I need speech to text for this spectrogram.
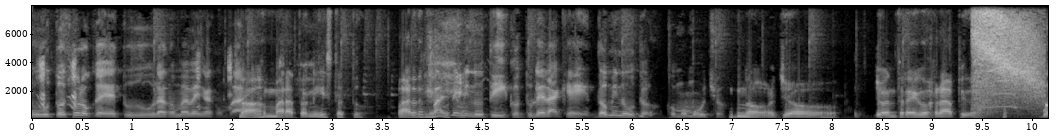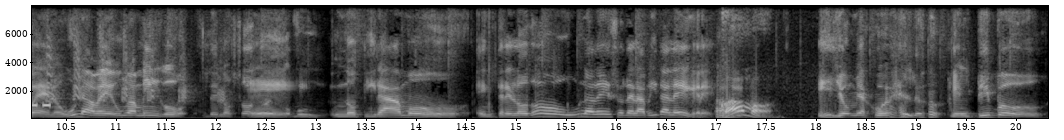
minutos, eso es lo que tú duras, no me vengas con varios. no, maratonista tú. Par de Par minutos. de minuticos, tú le das que dos minutos, como mucho. No, yo, yo entrego rápido. Bueno, una vez un amigo de nosotros común, nos tiramos entre los dos una de esas de la vida alegre. ¿Cómo? Y yo me acuerdo que el tipo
